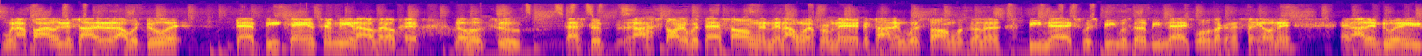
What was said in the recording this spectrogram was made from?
when I finally decided that I would do it, that beat came to me, and I was like, okay, no hook two. That's the. I started with that song, and then I went from there, deciding which song was gonna be next, which beat was gonna be next, what was I gonna say on it, and I didn't do any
